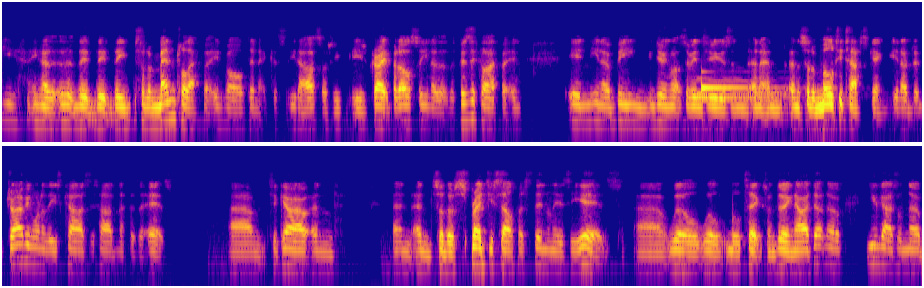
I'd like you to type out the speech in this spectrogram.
you, you know the, the the sort of mental effort involved in it because you know that's obviously he's great, but also you know the, the physical effort in in you know being doing lots of interviews and and, and, and sort of multitasking. You know, driving one of these cars is hard enough as it is. Um, to go out and and and sort of spread yourself as thinly as he is uh, will will will take some doing. Now I don't know. You guys will know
